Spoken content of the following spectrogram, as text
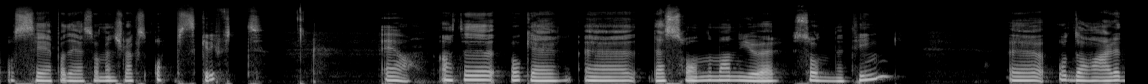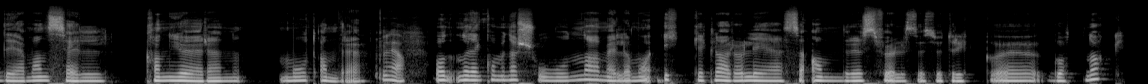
å se på det som en slags oppskrift. ja. At eh, ok, eh, det er sånn man gjør sånne ting. Eh, Og da er det det man selv kan gjøre mot andre. Ja. Og når den kombinasjonen da, mellom å ikke klare å lese andres følelsesuttrykk godt nok,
